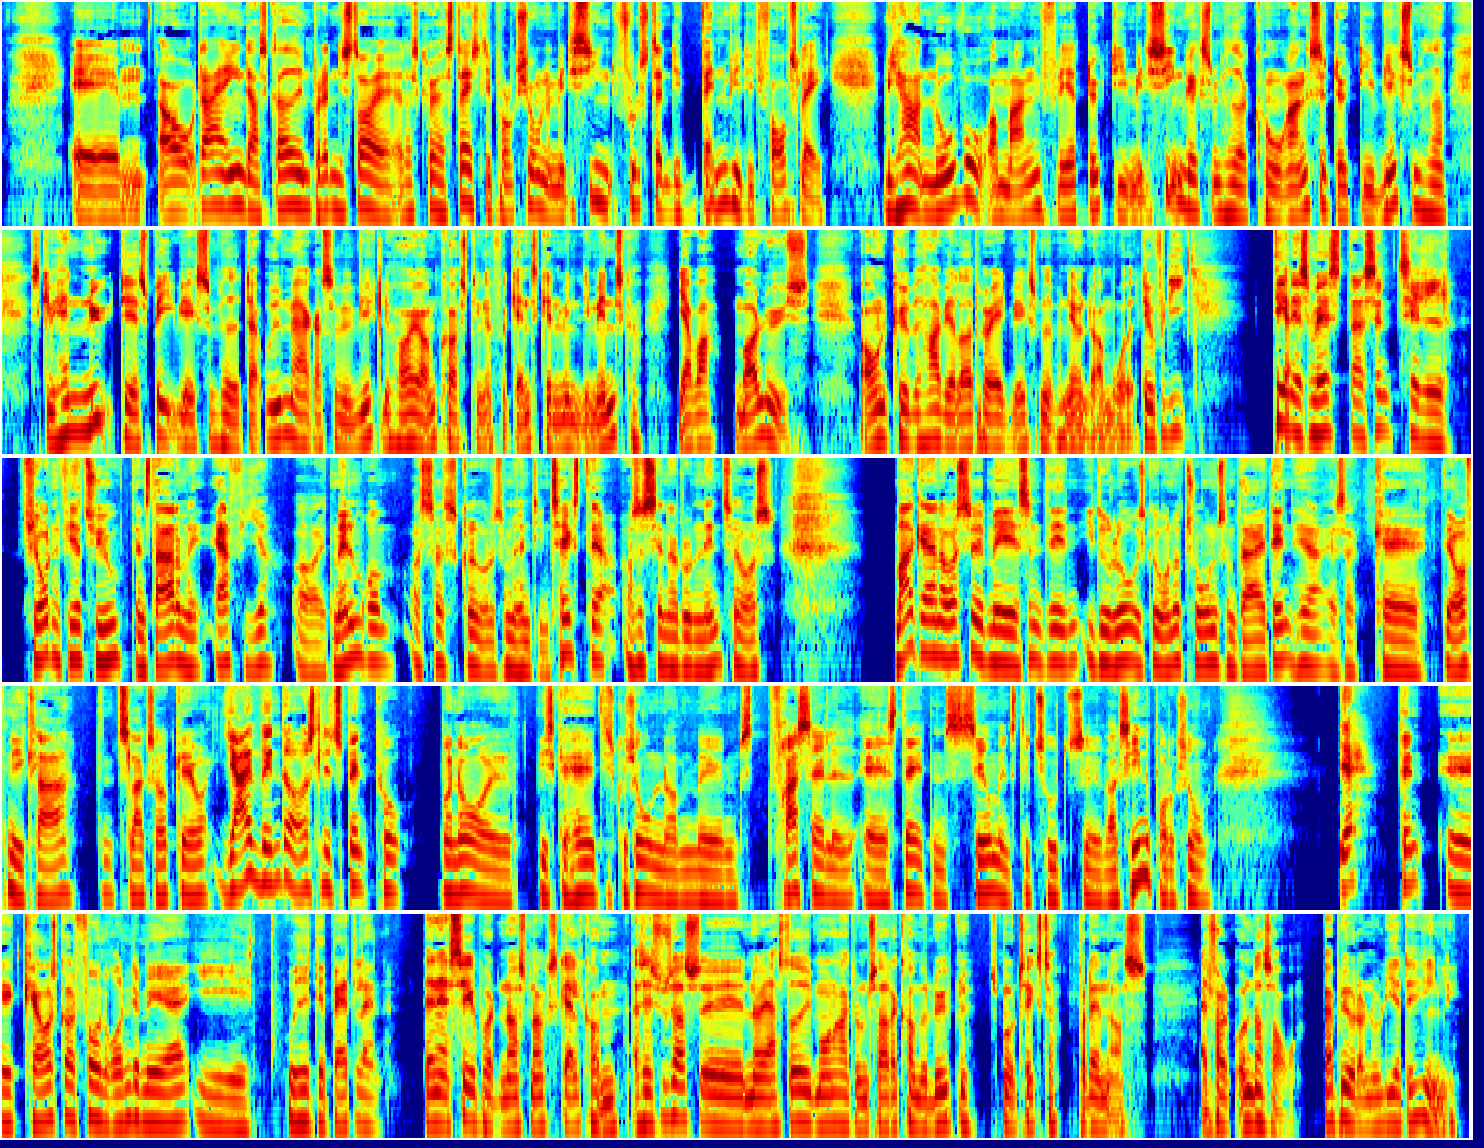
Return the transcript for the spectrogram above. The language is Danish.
Øh, og der er en, der har skrevet ind på den historie, der skriver, at statslig produktion af medicin, fuldstændig vanvittigt forslag. Vi har Novo og mange flere dygtige medicinvirksomheder, konkurrencedygtige virksomheder. Skal vi have en ny DSB-virksomhed, der udmærker sig ved virkelig høje omkostninger for ganske almindelige mennesker? Jeg var målløs. Og ovenikøbet har vi allerede privat virksomhed på nævnte område. Det er jo fordi... Det er en ja. sms, der er sendt til 1424. Den starter med R4 og et mellemrum, og så skriver du simpelthen din tekst der, og så sender du den ind til os. Meget gerne også med sådan den ideologiske undertone, som der er i den her. Altså, kan det offentlige klare den slags opgaver? Jeg venter også lidt spændt på, hvornår øh, vi skal have diskussionen om øh, frasalget af Statens Serum Instituts øh, vaccineproduktion. Ja. Den øh, kan også godt få en runde mere i, ude i debatland. Den er jeg sikker på, at den også nok skal komme. Altså jeg synes også, øh, når jeg har stået i morgenradioen, så er der kommet løbende små tekster på den også. At folk undrer sig over. Hvad bliver der nu lige af det egentlig?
